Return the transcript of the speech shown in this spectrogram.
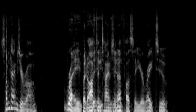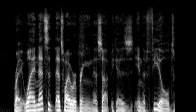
Sometimes you're wrong, right but oftentimes yeah. enough, I'll say you're right too. Right. Well, and that's that's why we're bringing this up because in the field,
